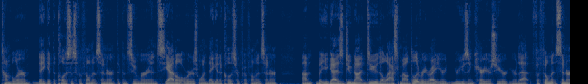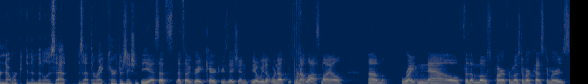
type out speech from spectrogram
tumbler, they get the closest fulfillment center. The consumer in Seattle orders one, they get a closer fulfillment center. Um, but you guys do not do the last mile delivery, right? You're, you're using carriers. So you're, you're that fulfillment center network in the middle. Is that, is that the right characterization? Yes, that's, that's a great characterization. Yeah. We don't, we're not, we're not last mile um, right now, for the most part, for most of our customers,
